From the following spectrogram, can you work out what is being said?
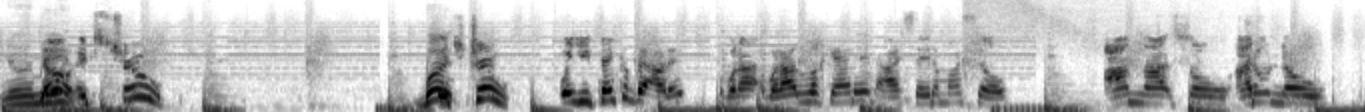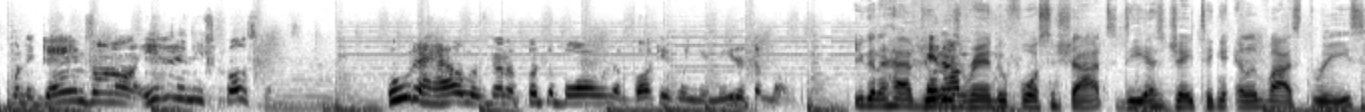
You know what I mean? No, it's true. but it's true. When you think about it, when I when I look at it, I say to myself, I'm not so I don't know when the game's on, even in these close ones, who the hell is gonna put the ball in the bucket when you need it the most? You're gonna have Julius I'm- Randle forcing shots, DSJ taking ill-advised threes.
